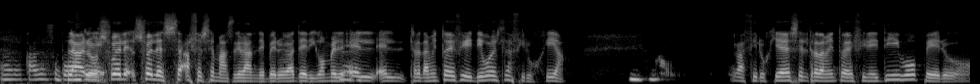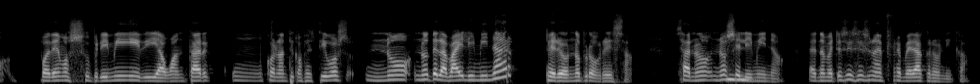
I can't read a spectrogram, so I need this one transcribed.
en esos casos supongo claro, que... suele, suele hacerse más grande, pero ya te digo, hombre, el, tratamiento definitivo es la cirugía. La cirugía es el tratamiento definitivo, pero podemos suprimir y aguantar con anticonceptivos. No, no te la va a eliminar, pero no progresa. O sea, no, no se elimina. La endometriosis es una enfermedad crónica.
